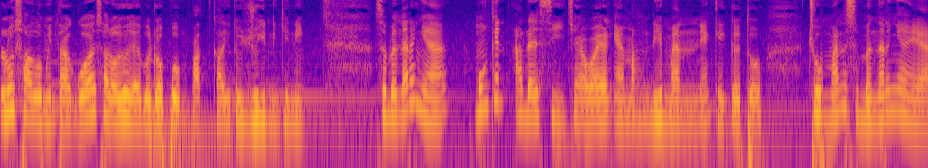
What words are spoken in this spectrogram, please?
lu selalu minta gue selalu udah 24 kali 7 gini-gini? Sebenarnya mungkin ada sih cewek yang emang demandnya kayak gitu. Cuman sebenarnya ya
